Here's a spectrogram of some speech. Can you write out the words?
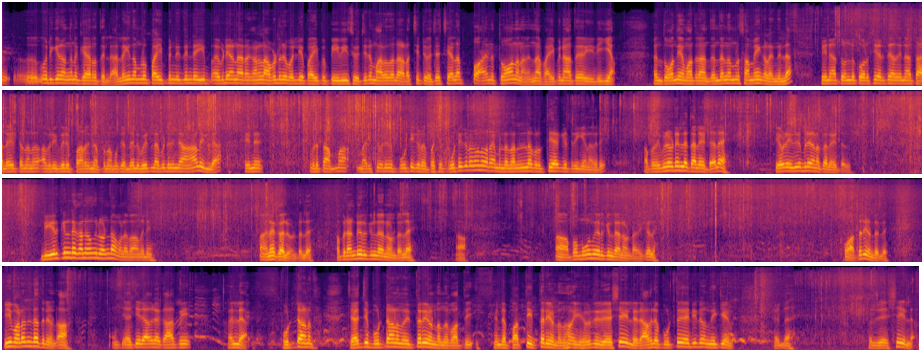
ഒരിക്കലും അങ്ങനെ കയറത്തില്ല. അല്ലെങ്കിൽ നമ്മൾ പൈപ്പിന്റെ ഇതിന്റെ ഈ എവിടെയാണ് ഇറങ്ങാനുള്ള അവിടെ ഒരു വലിയ പൈപ്പ് പി വി സി വെച്ചിട്ട് മറുതല അടച്ചിട്ട് വെച്ചാൽ ചിലപ്പോൾ അതിന് തോന്നണം. എന്നാൽ പൈപ്പിനകത്ത് കയറി ഇരിക്കാം. എന്ന് തോന്നിയാൽ മാത്രമാണ് എന്തായാലും നമ്മൾ സമയം കളയുന്നില്ല. ഇതിനകത്തുകൊണ്ട് കുറച്ച് നേരത്തെ അതിനകത്ത് തലയിട്ടെന്നാണ് അവർ ഇവർ പറയുന്നത്. അപ്പോൾ നമുക്ക് എന്തായാലും വീട്ടിൽ അവിടെ ഇതിന്റെ ആളില്ല. ഇതിന് ഇവിടുത്തെ അമ്മ മരിച്ചു പോയി പൂട്ടിക്കിടക്കും പക്ഷേ പൂട്ടിക്കിടക്കണമെന്ന് പറയാൻ പറ്റില്ല. നല്ല വൃത്തിയാക്കി ഇട്ടിരിക്കുകയാണ് അവർ അപ്പോൾ ഇവിടെ എവിടെയല്ലേ തലയിട്ട് അല്ലേ? എവിടെ ഇത് ഇവിടെയാണ് തലയിട്ടത്? ദീർഘിന്റെ കനമെങ്കിലും ഉണ്ടോ നമ്മളെ പാമ്പിന്? ആ അതിനേക്കാളും ഉണ്ടല്ലേ അപ്പോൾ രണ്ട് ഈർക്കിലിന്റെ കനം ഉണ്ടല്ലേ ആ. ആ അപ്പോൾ മൂന്ന് ഈർക്കിലിന്റെ കനം ഉണ്ടായിരിക്കും അല്ലേ? ഓ അത്രയും ഉണ്ടല്ലേ? ഈ മടലിന്റെ അത്രയും ഉണ്ട്. ആ. ചേച്ചി രാവിലെ കാപ്പി അല്ല പുട്ടാണ്. ചേച്ചി പുട്ടാണെന്ന് ഇത്രയും ഉണ്ടെന്ന് പത്തി. എന്റെ പത്തി ഇത്രയും ഉണ്ടെന്ന്. ഒരു രക്ഷയില്ല. രാവിലെ പുട്ട് കയറ്റിയിട്ട് വന്ന് നിൽക്കുകയാണ്. എന്നാ ഒരു രക്ഷയില്ല.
